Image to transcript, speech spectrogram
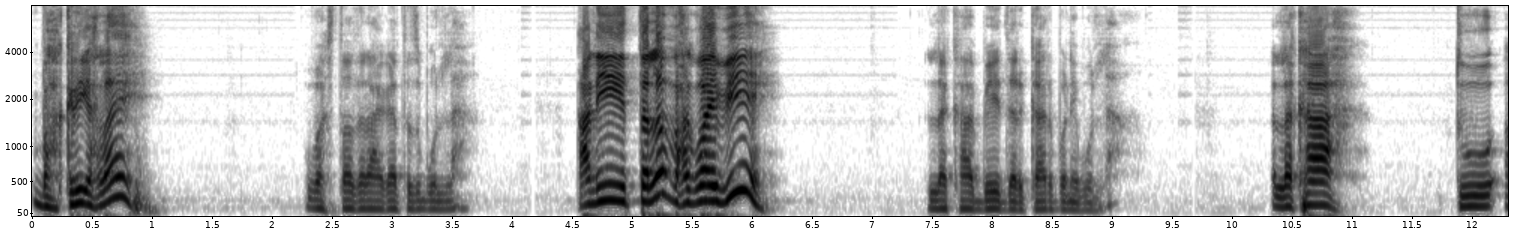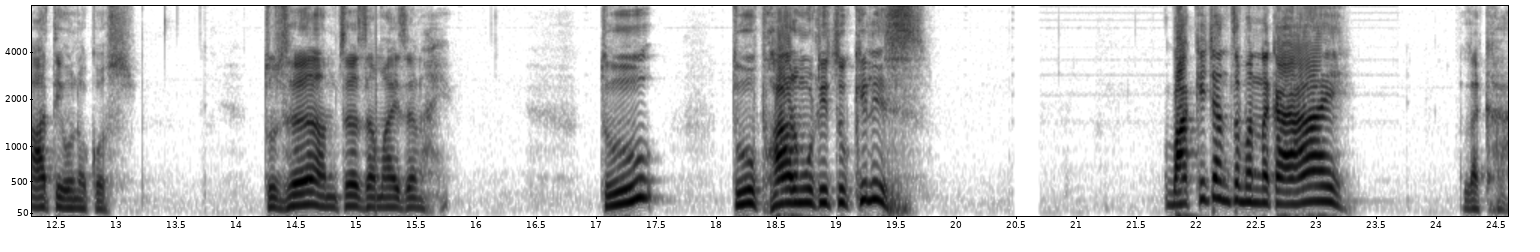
भाकरी घालाय. वस्ताद रागातच बोलला. आणि तलब भागवाय बी लखा बेदरकारपणे बोलला लखा तू आत येऊ नकोस. तुझं आमचं जमायचं नाही. तू तू फार मोठी चूक केलीस. बाकीच्यांचं म्हणणं काय आहे लखा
